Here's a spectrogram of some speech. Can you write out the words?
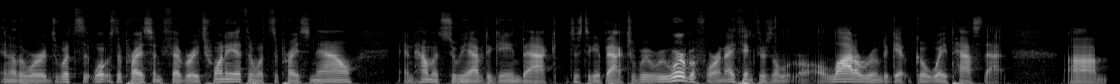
In other words, what's the, what was the price on February 20th and what's the price now? And how much do we have to gain back just to get back to where we were before? And I think there's a, a lot of room to get go way past that. Um,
